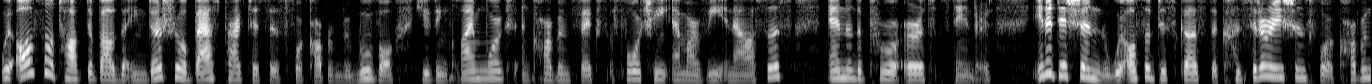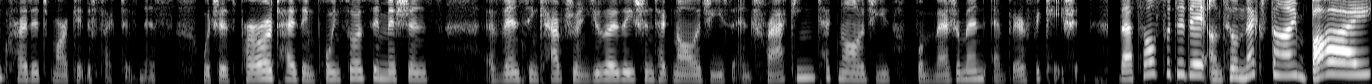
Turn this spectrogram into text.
We also talked about the industrial best practices for carbon removal using Climeworks and Carbon4 full chain MRV analysis and the Puro Earth standard. In addition, we also discussed the considerations for carbon credit market effectiveness, which is prioritizing point source emissions, advancing capture and utilization technologies, and tracking technology for measurement and verification notification. That's all for today. Until next time, bye!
